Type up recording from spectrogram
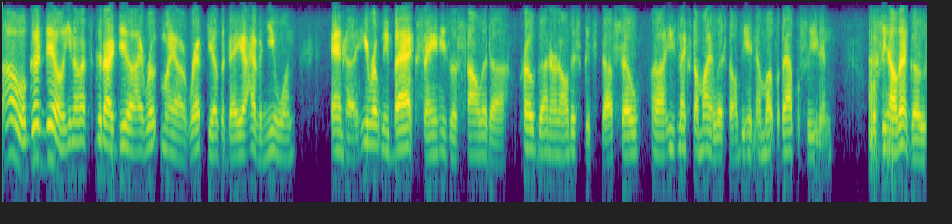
Oh, well, good deal. You know, that's a good idea. I wrote my uh, rep the other day. I have a new one. And uh, he wrote me back saying he's a solid uh, pro gunner and all this good stuff. So uh, he's next on my list. I'll be hitting him up with Appleseed, and we'll see how that goes.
